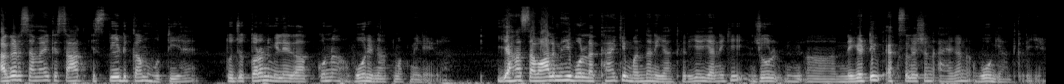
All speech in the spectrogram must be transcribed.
अगर समय के साथ स्पीड कम होती है तो जो त्वरण मिलेगा आपको ना, वो ऋणात्मक मिलेगा। यहाँ सवाल में ही बोल रखा है कि मंदन ज्ञात करिए, यानी कि जो नेगेटिव एक्सलेशन आएगा ना, वो ज्ञात करिए।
